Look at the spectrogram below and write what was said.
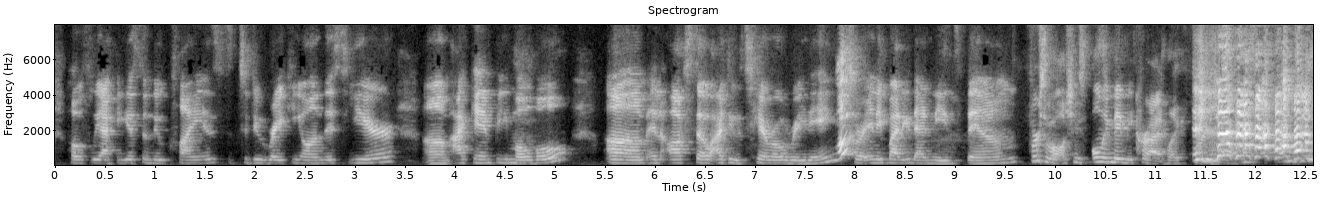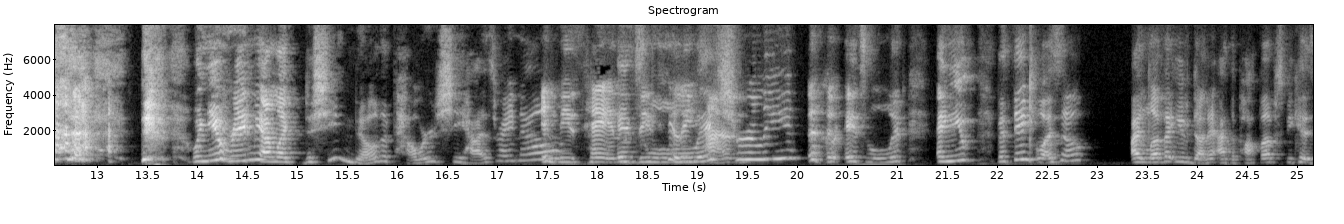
hopefully I can get some new clients to do Reiki on this year. Um, I can be mobile. Um, and also I do tarot readings What? for anybody that needs them. First of all, she's only made me cry like three times. I'm just when you read me, I'm like, does she know the powers she has right now? In these hands, it's these literally, it's lit. And you, the thing was though, I love that you've done it at the pop ups because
